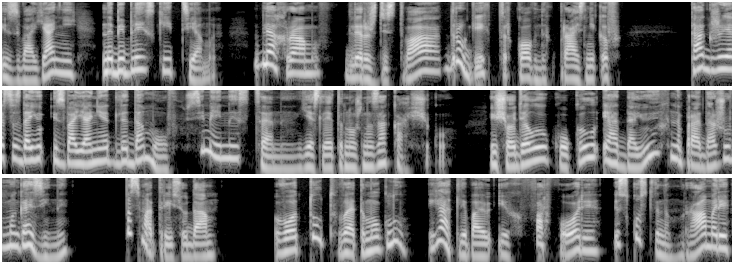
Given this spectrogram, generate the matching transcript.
изваяний на библейские темы для храмов, для Рождества, других церковных праздников. Также я создаю изваяния для домов, семейные сцены, если это нужно заказчику. Еще делаю кукол и отдаю их на продажу в магазины. Посмотри сюда. Вот тут, в этом углу, я отливаю их в фарфоре, искусственном мраморе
